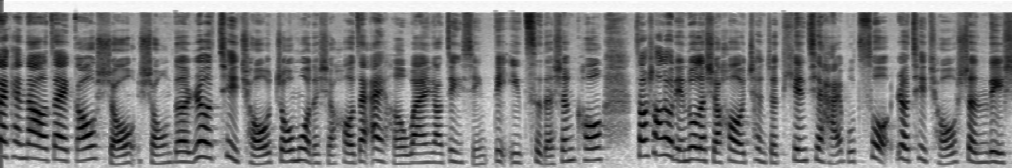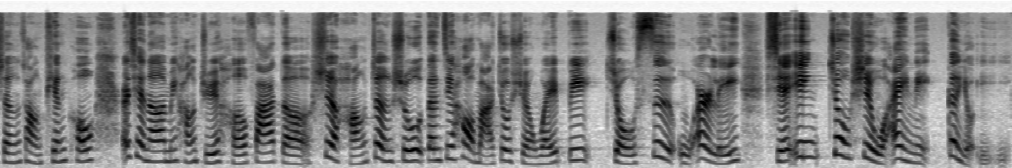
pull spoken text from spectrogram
来看到，在高雄熊的热气球周末的时候，在爱河湾要进行第一次的升空。早上六点多的时候，趁着天气还不错，热气球顺利升上天空。而且呢，民航局核发的适航证书登记号码就选为 B 九四五二零，谐音就是我爱你，更有意义。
